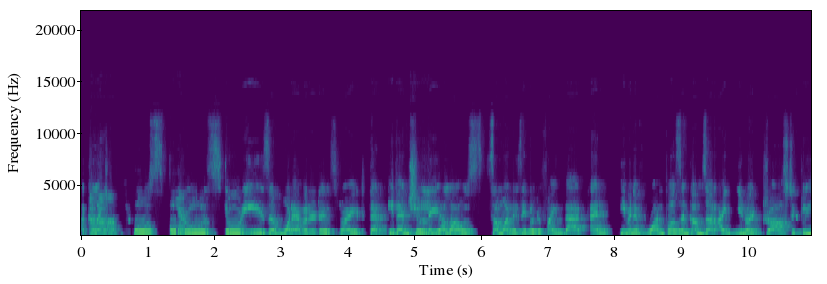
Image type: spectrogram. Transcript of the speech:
a collection Uh-huh. of posts, photos, Yeah. stories, and whatever it is, right? That eventually allows someone is able to find that. And even if one person comes out, I you know, it drastically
